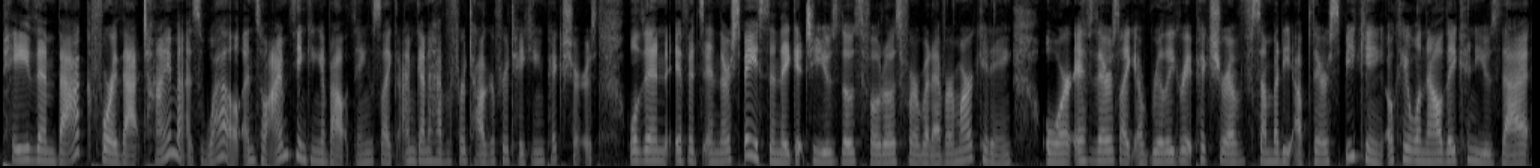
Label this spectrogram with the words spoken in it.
pay them back for that time as well. And so I'm thinking about things like I'm going to have a photographer taking pictures. Well, then if it's in their space, then they get to use those photos for whatever marketing. Or if there's like a really great picture of somebody up there speaking, okay, well, now they can use that,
